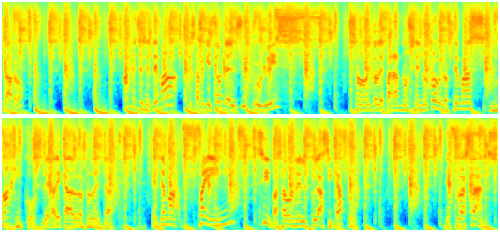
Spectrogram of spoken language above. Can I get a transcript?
claro. Antes de ese tema, esa petición del Sweet Release, es el momento de pararnos en otro de los temas mágicos de la década de los 90. El tema Fame, sí, basado en el clasicazo de Flashdance,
